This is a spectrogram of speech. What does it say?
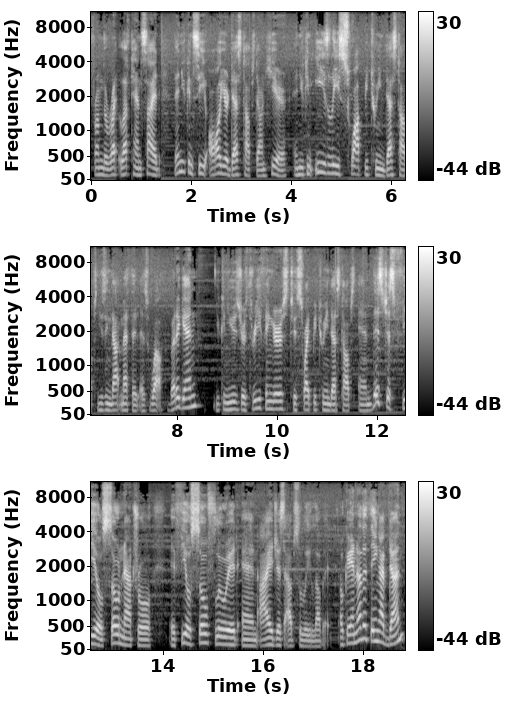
from the right left hand side, then you can see all your desktops down here and you can easily swap between desktops using that method as well. But again, you can use your three fingers to swipe between desktops and this just feels so natural it feels so fluid and I just absolutely love it. Okay, another thing I've done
